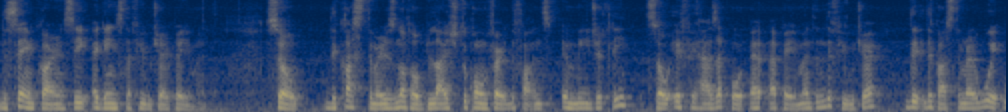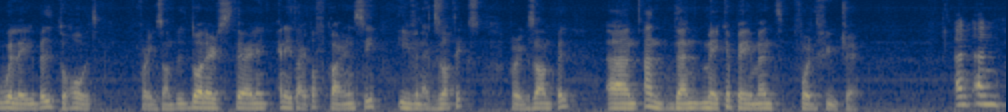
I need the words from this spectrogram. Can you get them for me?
the same currency against a future payment. So the customer is not obliged to convert the funds immediately. So if he has a, a payment in the future, the, the customer will, will able to hold, for example, dollars, sterling, any type of currency, even exotics, for example, and, and then make a payment for the future. And and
